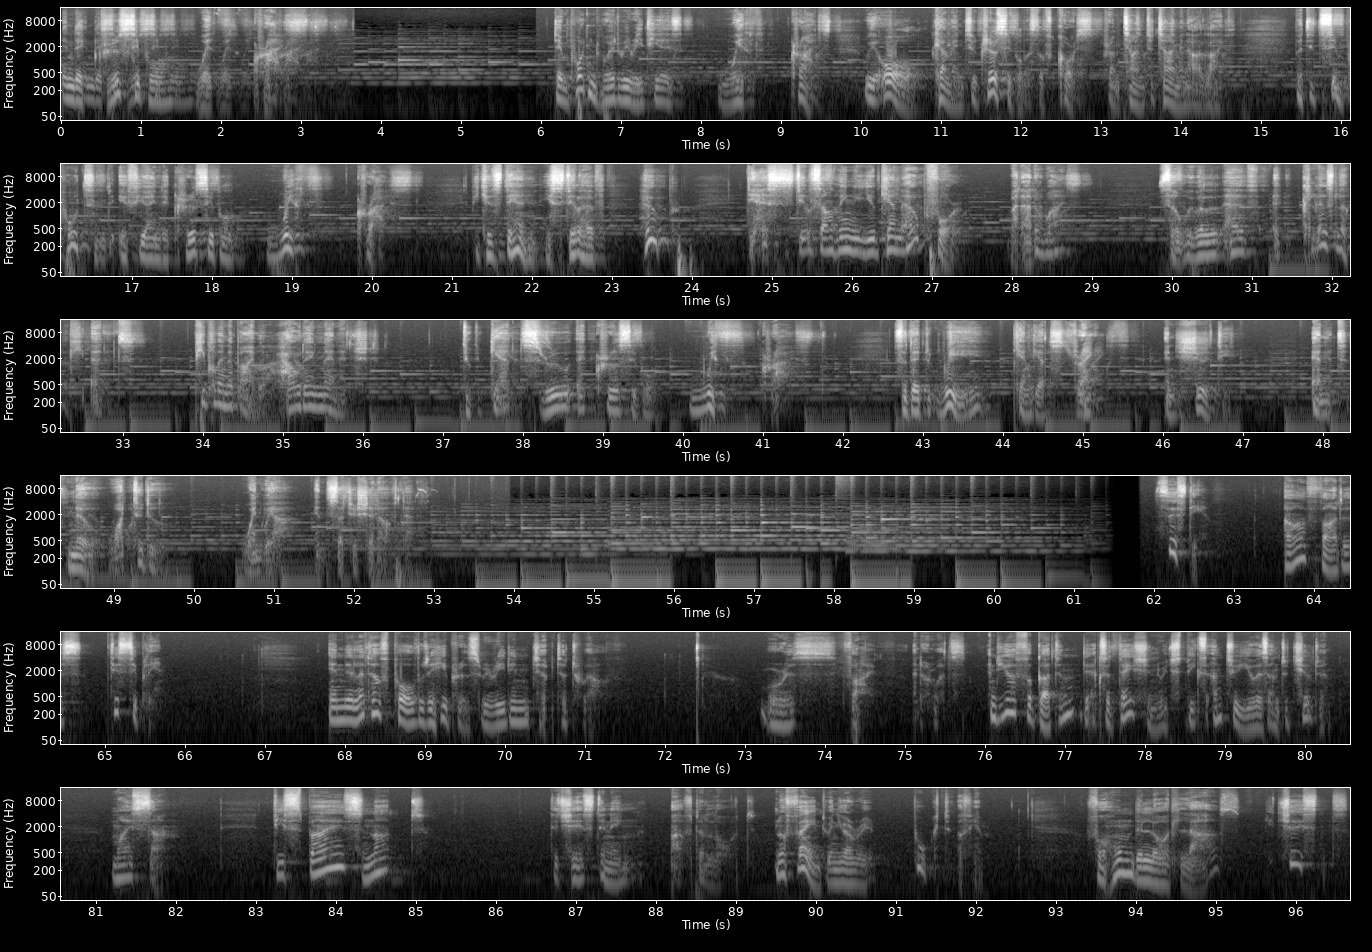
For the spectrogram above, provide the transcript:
in the crucible with Christ. The important word we read here is with Christ. We all come into crucibles, of course, from time to time in our life. But it's important if you're in the crucible with Christ, because then you still have hope. There's still something you can hope for, but otherwise. So we will have a close look at people in the Bible, how they managed to get through a crucible with Christ, so that we can get strength and surety and know what to do when we are in such a shadow of death. Thursday, our Father's discipline. In the letter of Paul to the Hebrews, we read in chapter 12, verse 5 and onwards. And you have forgotten the exhortation which speaks unto you as unto children. My son, despise not the chastening of the Lord, nor faint when you are rebuked of him. For whom the Lord loves, he chastens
